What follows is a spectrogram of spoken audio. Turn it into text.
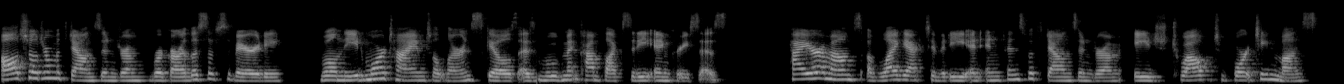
All children with Down syndrome, regardless of severity, will need more time to learn skills as movement complexity increases. Higher amounts of leg activity in infants with Down syndrome aged 12 to 14 months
